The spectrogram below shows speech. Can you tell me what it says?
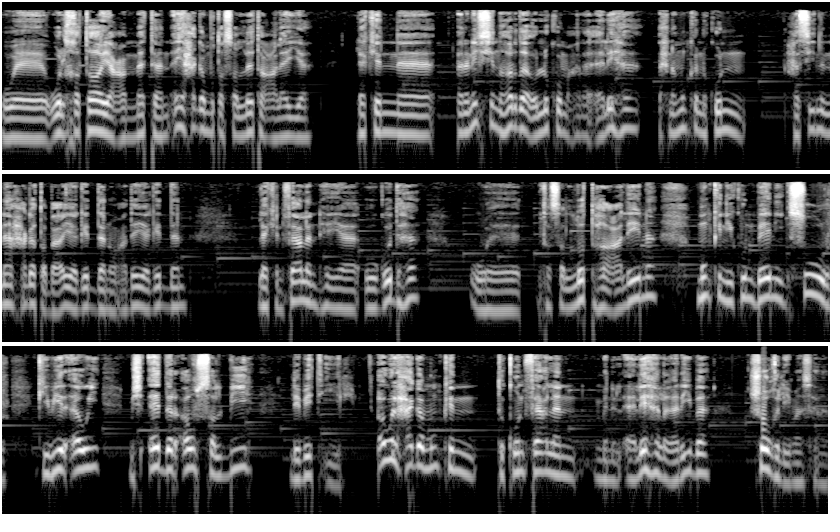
والخطايا عامة أي حاجة متسلطة عليا. لكن أنا نفسي النهاردة أقول لكم على آلهة إحنا ممكن نكون حاسين إنها حاجة طبيعية جدا وعادية جدا لكن فعلا هي وجودها وتسلطها علينا ممكن يكون باني سور كبير قوي مش قادر أوصل بيه لبيت إيل. أول حاجة ممكن تكون فعلا من الآلهة الغريبة شغلي مثلا.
